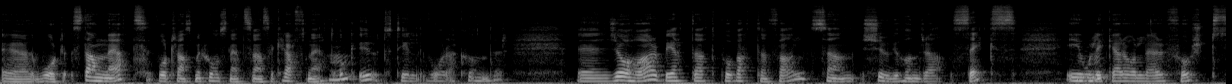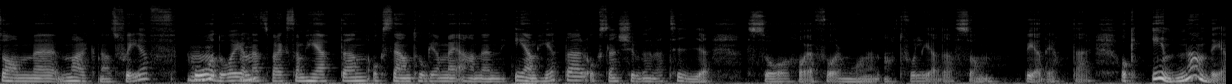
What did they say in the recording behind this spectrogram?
eh, vårt stamnät, vårt transmissionsnät Svenska kraftnät mm. och ut till våra kunder. Eh, jag har arbetat på Vattenfall sedan 2006 i mm. olika roller. Först som eh, marknadschef på mm. då mm. elnätsverksamheten och sen tog jag mig an en enhet där och sen 2010 så har jag förmånen att få leda som VD där. Och innan det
